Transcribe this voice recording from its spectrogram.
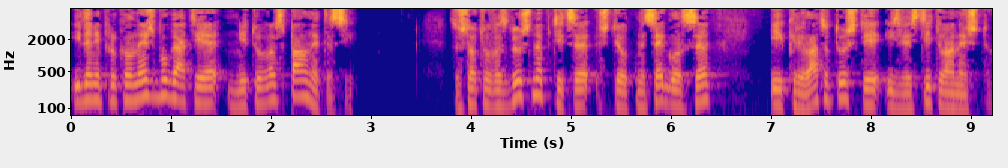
и да не прокълнеш богатия нито в спалнята си. Защото въздушна птица ще отнесе гласа и крилатото ще извести това нещо.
